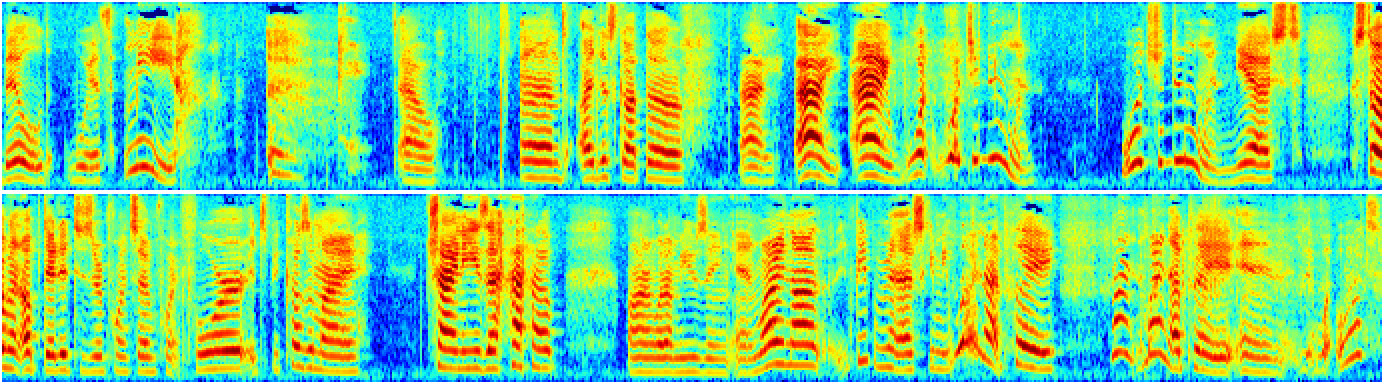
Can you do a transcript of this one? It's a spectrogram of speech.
build with me. Ow. And I just got the. Hey, hey, hey! What, what you doing? What you doing? Yes, still haven't updated to 0.7.4. It's because of my Chinese app on what I'm using, and why not? People have been asking me why not play why, why not play it in what?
